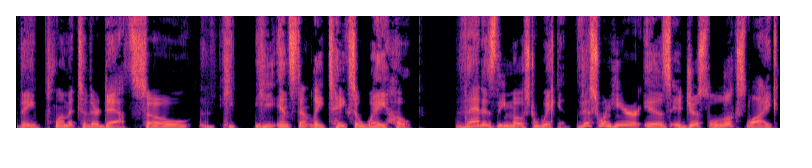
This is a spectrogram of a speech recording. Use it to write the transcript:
they plummet to their death. So he he instantly takes away hope. That is the most wicked. This one here is it just looks like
